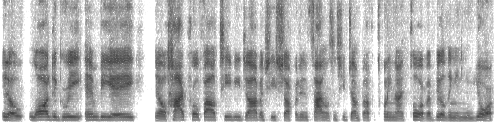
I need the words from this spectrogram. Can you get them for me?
You know, law degree, MBA, you know, high profile TV job, and she suffered in silence and she jumped off the 29th floor of a building in New York.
